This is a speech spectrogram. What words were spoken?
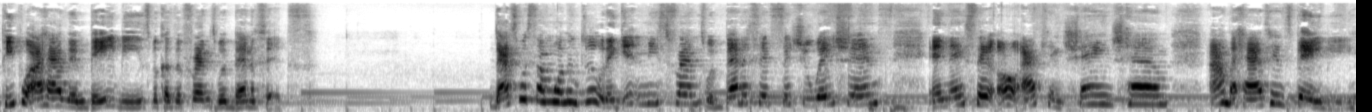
People are having babies because of friends with benefits. That's what some women do. They get in these friends with benefit situations and they say, Oh, I can change him. I'ma have his baby.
